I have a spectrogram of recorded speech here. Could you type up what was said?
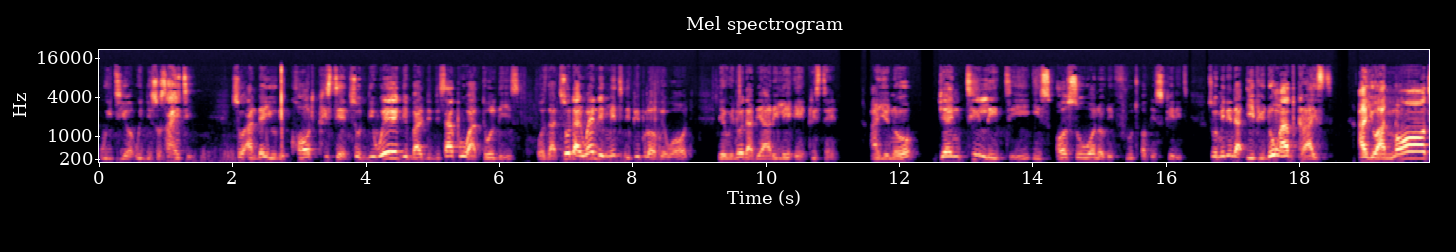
with your with the society. So and then you'll be called Christian. So the way the, the disciples were told this was that so that when they meet the people of the world, they will know that they are really a Christian. And you know, gentility is also one of the fruit of the spirit. So meaning that if you don't have Christ and you are not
